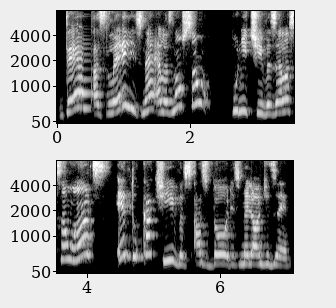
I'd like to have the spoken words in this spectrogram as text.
Deus, as leis, né, elas não são punitivas, elas são antes educativas, as dores, melhor dizendo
